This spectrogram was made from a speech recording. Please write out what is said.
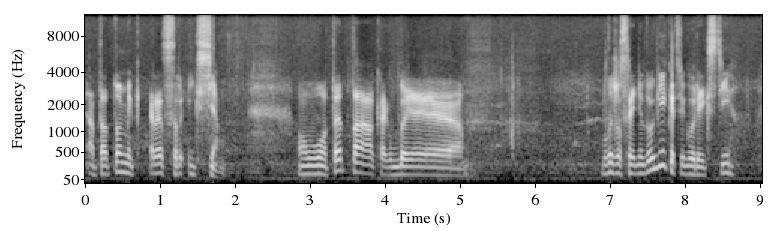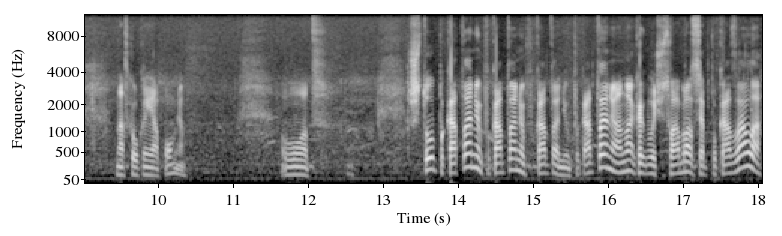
от Atomic Racer X7. Вот, это как бы лыжа средней дуги категории XT, насколько я помню. Вот. Что по катанию, по катанию, по катанию, по катанию, она как бы очень своеобразно себя показала.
